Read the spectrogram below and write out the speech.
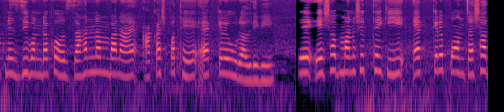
আপনার জীবনটাকেও জাহান নাম বানায় আকাশ পথে এক্কেরে উড়াল দিবি। তে এসব মানুষের থেকে এক্কেরে পঞ্চাশ হাত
